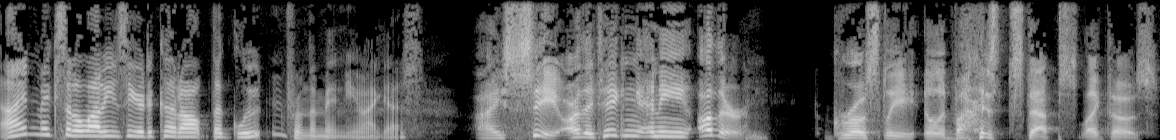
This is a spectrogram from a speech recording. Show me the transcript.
It makes it a lot easier to cut out the gluten from the menu, I guess. I see. Are they taking any other grossly ill-advised steps like those?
